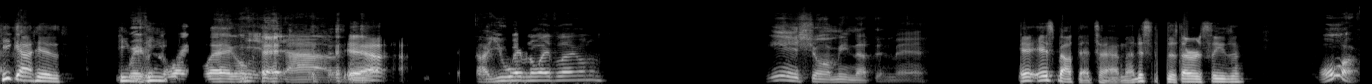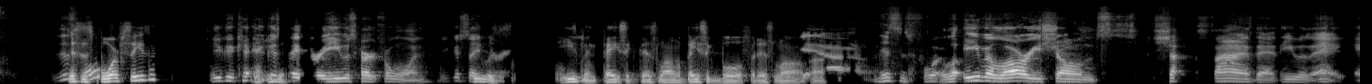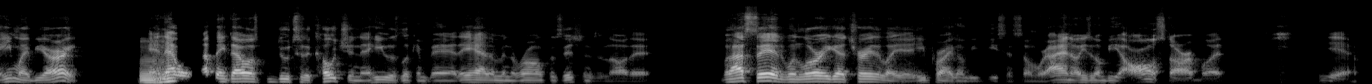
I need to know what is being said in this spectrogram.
he got his he, Waving he the white flag on Pat. Uh, yeah. are you waving the white flag on him? He ain't showing me nothing, man. It, it's about that time now. This is the third season. Fourth. Is this, this is fourth season. You could you could say three. He was hurt for one. You could say he was, He's been basic this long, a basic bull for this long. Yeah, huh? this is four. Even Lauri's shown sh- signs that he was, hey, he might be all right. Mm-hmm. And that was, I think that was due to the coaching that he was looking bad. They had him in the wrong positions and all that. But I said when Lauri got traded, like, yeah, he probably gonna be decent somewhere. I know he's gonna be an all star, but yeah,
